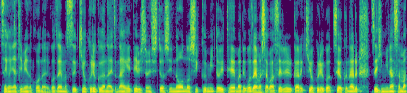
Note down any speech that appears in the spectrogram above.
最後にやってみようのコーナーでございます。記憶力がないと投げている人に知ってほしい脳の仕組みというテーマでございました。忘れるから記憶力が強くなる。ぜひ皆様、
